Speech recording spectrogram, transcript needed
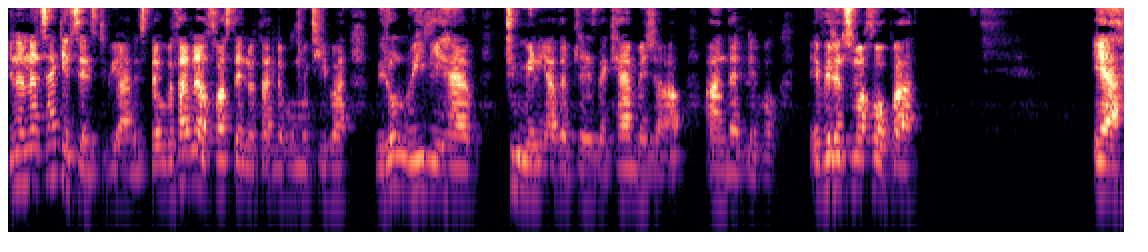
in an attacking sense, to be honest. Without Lyle Foster and without Lebo Mothiba, we don't really have too many other players that can measure up on that level. Evidence Makgopa, yeah.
